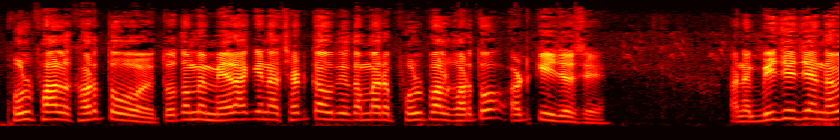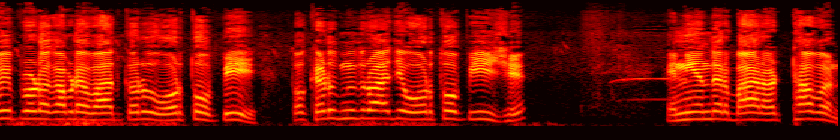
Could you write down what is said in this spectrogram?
ફૂલફાલ ખરતો હોય, તો તમે મેરાકીના છંટકાવથી તમારે ફૂલફાલ ખરતો અટકી જશે. અને બીજી જે નવી પ્રોડક્ટ આપણે વાત કરું ઓર્થો પી તો ખેડૂત મિત્રો આ જે ઓર્થો પી છે, એની અંદર બાર અઠ્ઠાવન,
